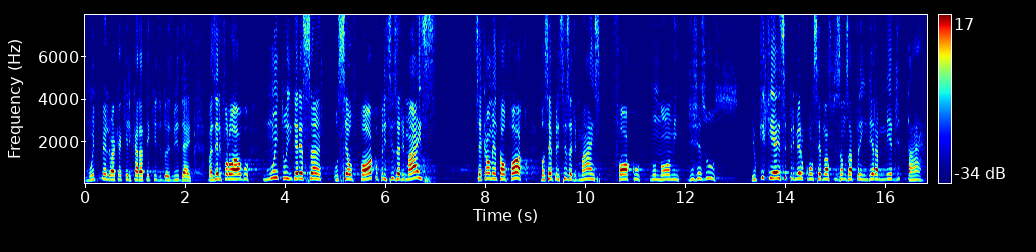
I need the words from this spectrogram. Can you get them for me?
muito melhor que aquele Karate Kid de 2010. Mas ele falou algo muito interessante. O seu foco precisa de mais. Você quer aumentar o foco? Você precisa de mais foco no nome de Jesus. E o que, que é esse primeiro conselho? Nós precisamos aprender a meditar.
